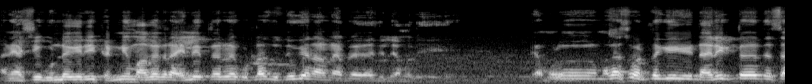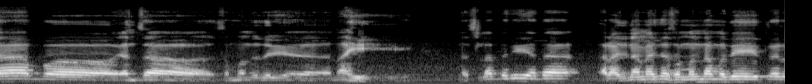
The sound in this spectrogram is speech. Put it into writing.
आणि अशी गुंडगिरी खंडणी मागत राहिले तर कुठलाच उद्योग येणार नाही आपल्या जिल्ह्यामध्ये. त्यामुळं मला असं वाटतं की डायरेक्ट त्याचा यांचा संबंध जरी नाही नसला तरी आता राजीनाम्याच्या संबंधामध्ये तर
